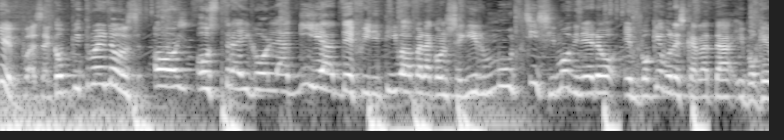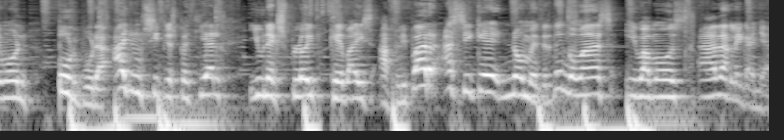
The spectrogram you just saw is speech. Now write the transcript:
¿Qué pasa compitruenos? Hoy os traigo la guía definitiva para conseguir muchísimo dinero en Pokémon Escarlata y Pokémon Púrpura. Hay un sitio especial y un exploit que vais a flipar, así que no me entretengo más y vamos a darle caña.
